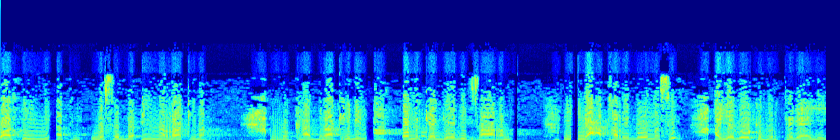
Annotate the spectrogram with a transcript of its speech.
waa fii mi'ati wa sabciina raakiban. Raakibiin ah oo markaa gaadiid saaran. Yactariduuna si ayagoo ka hortegayay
